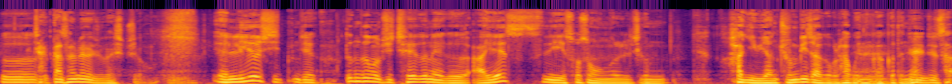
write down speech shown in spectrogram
그 잠깐 설명해 주고 가십시오. 엘리엇이 이제 뜬금없이 최근에 그 ISD 소송을 지금 하기 위한 준비 작업을 하고 있는 것 같거든요. 네, 이제 사,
